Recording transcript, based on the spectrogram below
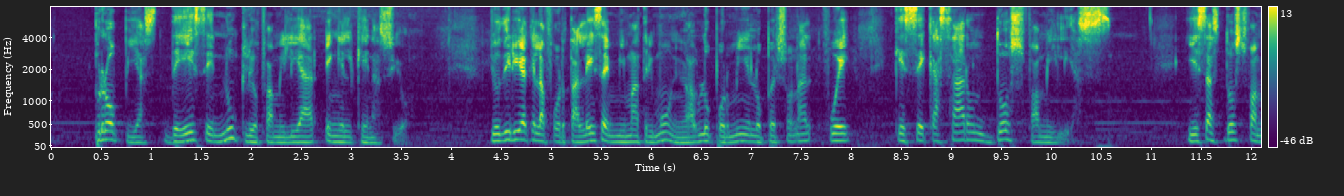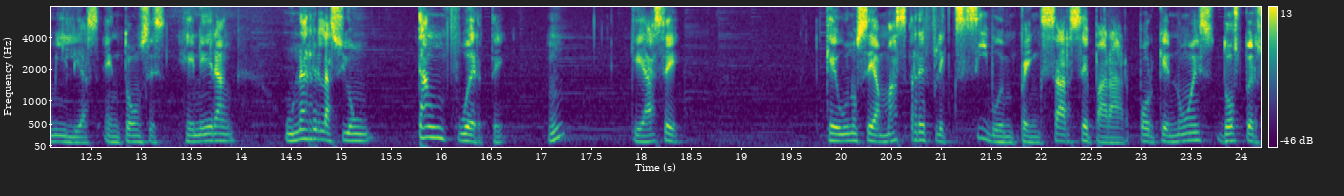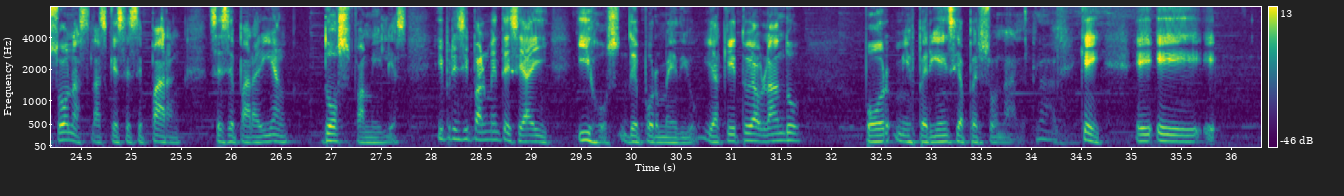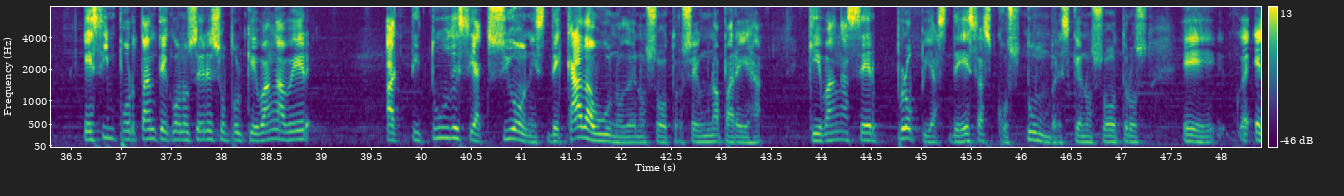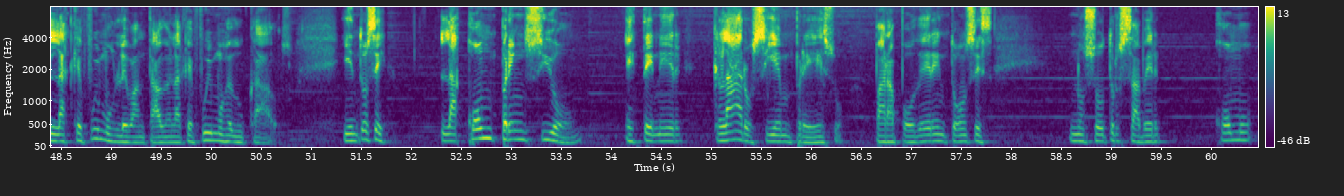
propias de ese núcleo familiar en el que nació. Yo diría que la fortaleza en mi matrimonio, hablo por mí en lo personal, fue que se casaron dos familias. Y esas dos familias entonces generan una relación tan fuerte que hace que uno sea más reflexivo en pensar separar, porque no es dos personas las que se separan, se separarían dos familias. Y principalmente si hay hijos de por medio. Y aquí estoy hablando por mi experiencia personal. Que eh, eh, es importante conocer eso porque van a haber actitudes y acciones de cada uno de nosotros en una pareja que van a ser propias de esas costumbres que nosotros, eh, en las que fuimos levantados, en las que fuimos educados. Y entonces la comprensión es tener claro siempre eso, para poder entonces nosotros saber cómo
